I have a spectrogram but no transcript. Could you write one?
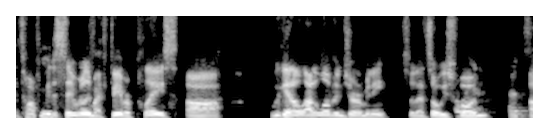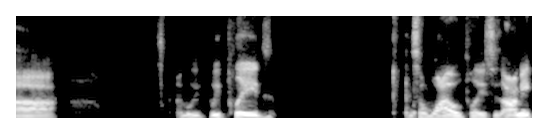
it's hard for me to say really my favorite place. Uh, we get a lot of love in Germany, so that's always Oh, yeah. fun. That's Uh, I mean, we we played in some wild places. I mean,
